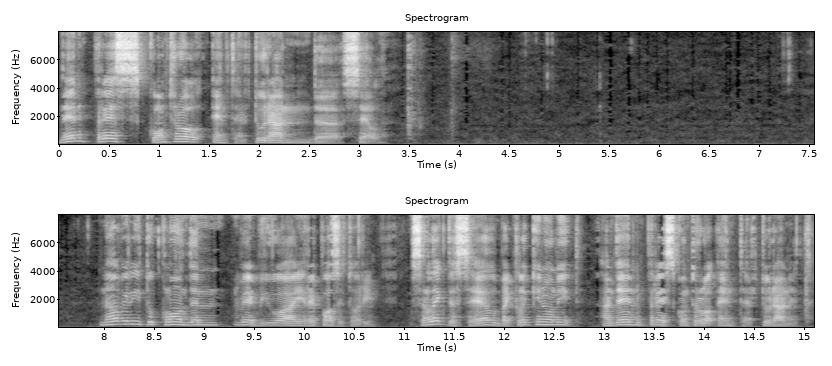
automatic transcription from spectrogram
Then press Ctrl Enter to run the cell. Now we need to clone the web UI repository. Select the cell by clicking on it and then press Ctrl Enter to run it.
